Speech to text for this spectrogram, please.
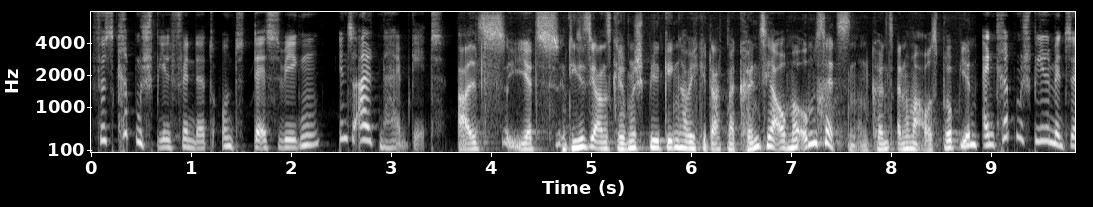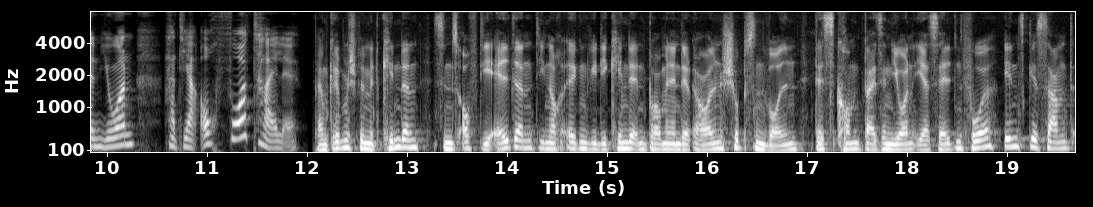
fürs Krippenspiel findet und deswegen ins Altenheim geht. Als jetzt dieses Jahr ins Krippenspiel ging, habe ich gedacht, man könnte es ja auch mal umsetzen und könnte es einfach mal ausprobieren. Ein Krippenspiel mit Senioren hat ja auch Vorteile. Beim Krippenspiel mit Kindern sind es oft die Eltern, die noch irgendwie die Kinder in prominente Rollen schubsen wollen. Das kommt bei Senioren eher selten vor. Insgesamt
